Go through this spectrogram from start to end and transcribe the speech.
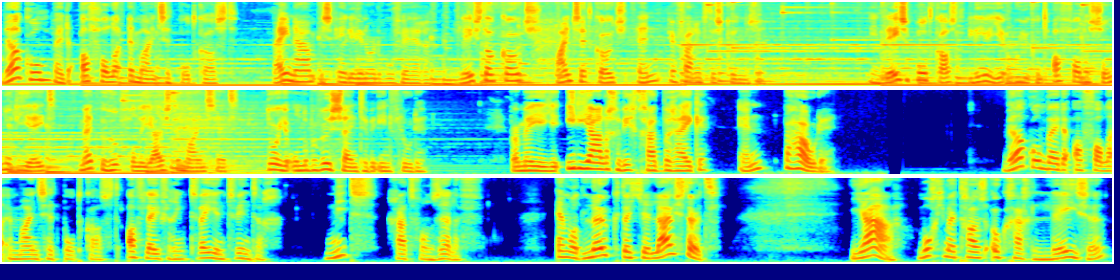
Welkom bij de Afvallen en Mindset podcast. Mijn naam is Eleonore de Bouverre, leefstijlcoach, mindsetcoach en ervaringsdeskundige. In deze podcast leer je hoe je kunt afvallen zonder dieet met behulp van de juiste mindset door je onderbewustzijn te beïnvloeden, waarmee je je ideale gewicht gaat bereiken en behouden. Welkom bij de Afvallen en Mindset podcast, aflevering 22. Niets gaat vanzelf. En wat leuk dat je luistert. Ja, mocht je mij trouwens ook graag lezen.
